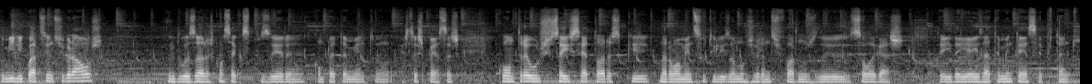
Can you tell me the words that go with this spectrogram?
a 1400 graus em duas horas consegue-se cozer eh, completamente estas peças, contra os 6, 7 horas que normalmente se utilizam nos grandes fornos de sol a gás. A ideia é exatamente essa, portanto,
